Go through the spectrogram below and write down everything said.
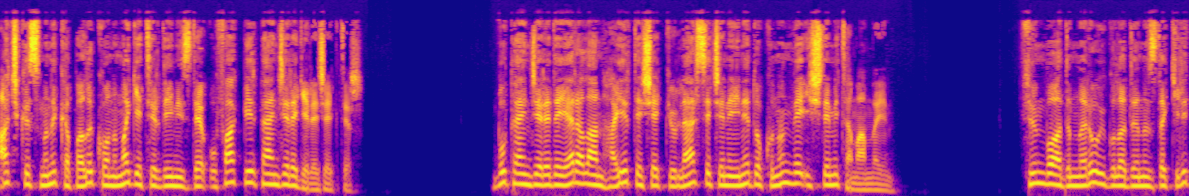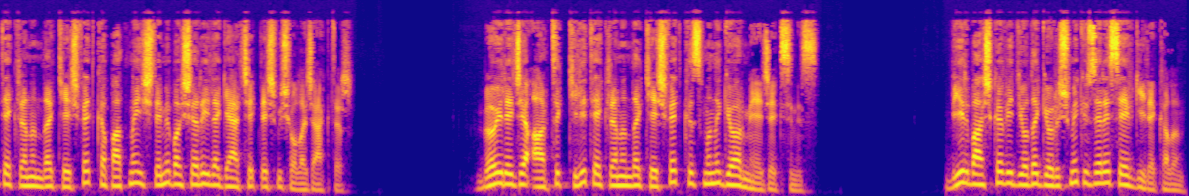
Aç kısmını kapalı konuma getirdiğinizde ufak bir pencere gelecektir. Bu pencerede yer alan Hayır teşekkürler seçeneğine dokunun ve işlemi tamamlayın. Tüm bu adımları uyguladığınızda kilit ekranında keşfet kapatma işlemi başarıyla gerçekleşmiş olacaktır. Böylece artık kilit ekranında keşfet kısmını görmeyeceksiniz. Bir başka videoda görüşmek üzere sevgiyle kalın.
